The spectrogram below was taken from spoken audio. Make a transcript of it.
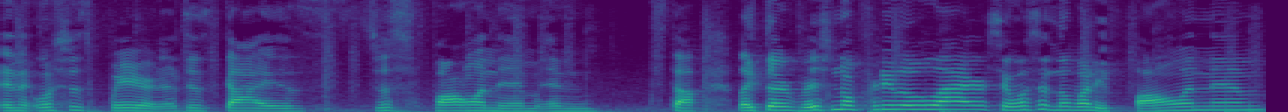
and it was just weird that this guy is just following them and stuff. Like the original Pretty Little Liars, there wasn't nobody following them.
